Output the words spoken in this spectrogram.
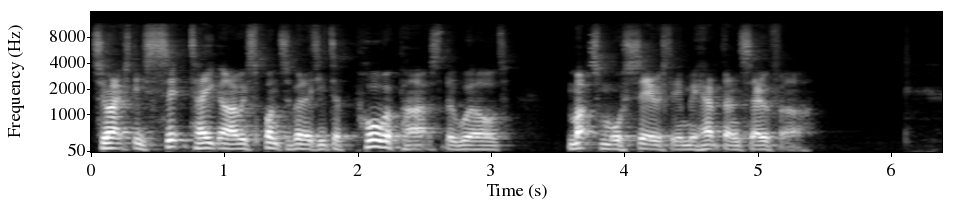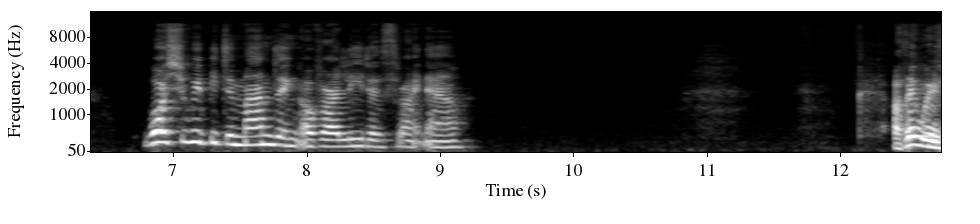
to actually sit, take our responsibility to poorer parts of the world much more seriously than we have done so far. What should we be demanding of our leaders right now? I think we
